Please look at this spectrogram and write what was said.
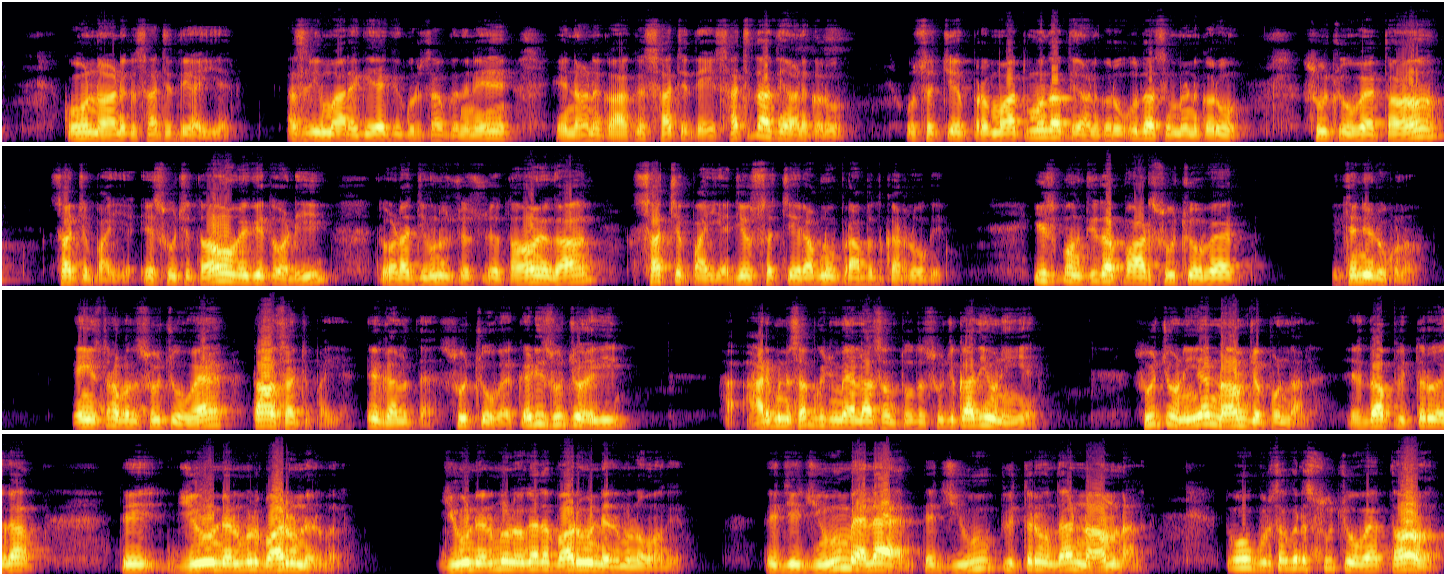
ਕੋ ਨਾਨਕ ਸੱਚ ਤੇ ਆਈ ਹੈ। ਅਸਲੀ ਮਾਰੇ ਗਿਆ ਕਿ ਗੁਰੂ ਸਾਹਿਬ ਕਹਿੰਦੇ ਨੇ ਇਹ ਨਾਨਕ, ਆ ਕੇ ਸੱਚ ਤੇ, ਸੱਚ ਦਾ ਧਿਆਨ ਕਰੋ। ਉਹ ਸੱਚੇ ਪ੍ਰਮਾਤਮਾ ਦਾ ਧਿਆਨ ਕਰੋ, ਉਹਦਾ ਸਿਮਰਨ ਕਰੋ। ਸੁਚ ਹੋਵੇ ਤਾਂ ਸੱਚ ਪਾਈਏ। ਇਹ ਸੁਚ ਤਾਂ ਹੋਵੇਗੀ ਤੁਹਾਡੀ, ਤੁਹਾਡਾ ਜੀਵਨ ਸੁਚ ਤਾਂ ਹੋਵੇਗਾ, ਸੱਚ ਪਾਈਏ। ਜੇ ਉਹ ਸੱਚੇ ਰੱਬ ਨੂੰ ਪ੍ਰਾਪਤ ਕਰ ਲੋਗੇ। ਇਸ ਪੰਕਤੀ ਦਾ ਪਾਠ ਸੁਚ ਹੋਵੇ, ਇੱਥੇ ਨਹੀਂ ਰੁਕਣਾ। ਕਈ ਇਸ ਤਰ੍ਹਾਂ ਬਦ ਸੁਚ ਹੋਵੇ, ਤਾਂ ਸੱਚ ਪਾਈਏ ਇਹ ਗਲਤ ਹੈ। ਸੁਚ ਹੋਵੇ। ਕਿਹੜੀ ਸੁਚ ਹੋਏਗੀ? ਹਰ ਬਿਨ ਸਭ ਕੁਝ ਮੈਲਾ ਸੰਤੋ ਤੇ ਸੁਚ ਕਾਦੀ ਹੋਣੀ ਹੈ? ਸੁਚ ਹੋਣੀ ਹੈ ਨਾਮ ਜਪਣ ਨਾਲ। ਹਿਰਦਾ ਪਿੱਤਰ ਹੋਏਗਾ ਤੇ ਜੀਵ ਨਿਰਮਲ, ਬਾਹਰੋਂ ਨਿਰਮਲ। ਜੀਵ ਨਿਰਮਲ ਹੋਏਗਾ ਤਾਂ ਬਾਹਰੋਂ ਵੀ ਨਿਰਮਲ ਹੋਵਾਂਗੇ। ਤੇ ਜੇ ਜੀਵ ਮੈਲਾ ਹੈ, ਤੇ ਜੀਵ ਪਿੱਤਰ ਹੁੰਦਾ ਨਾਮ ਨਾਲ। ਤੇ ਉਹ ਗੁਰੂ ਸਾਹਿਬ ਕਹਿੰਦੇ, ਸੁਚ ਹੋਵੇ ਤਾਂ,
